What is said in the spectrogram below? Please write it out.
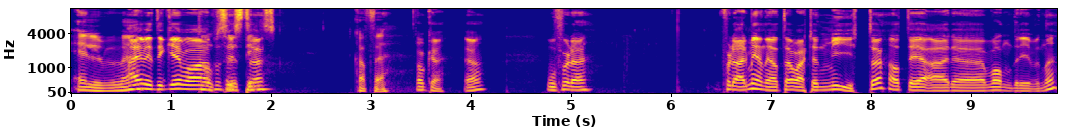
Elleve. Nei, jeg vet ikke. Hva er på siste? pils. Kaffe. Ok, ja. Hvorfor det? For der mener jeg at det har vært en myte at det er eh, vanndrivende.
